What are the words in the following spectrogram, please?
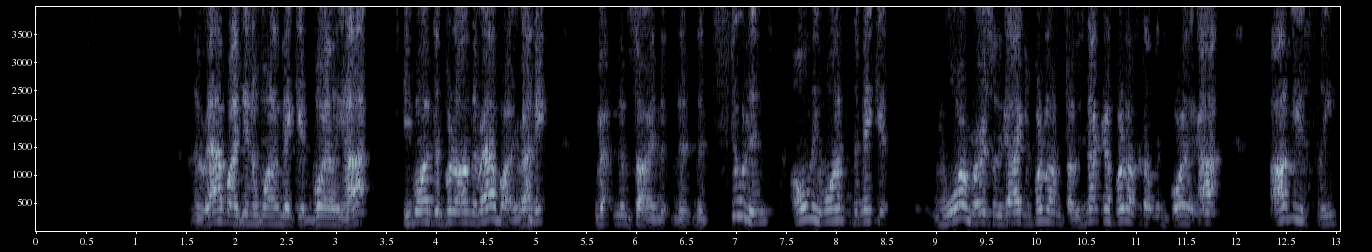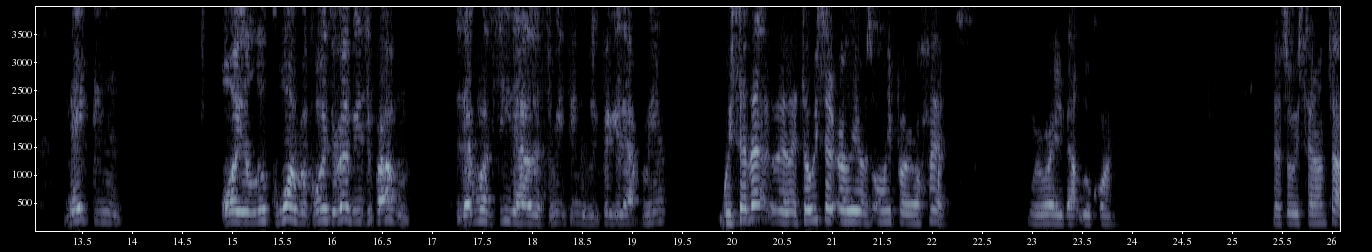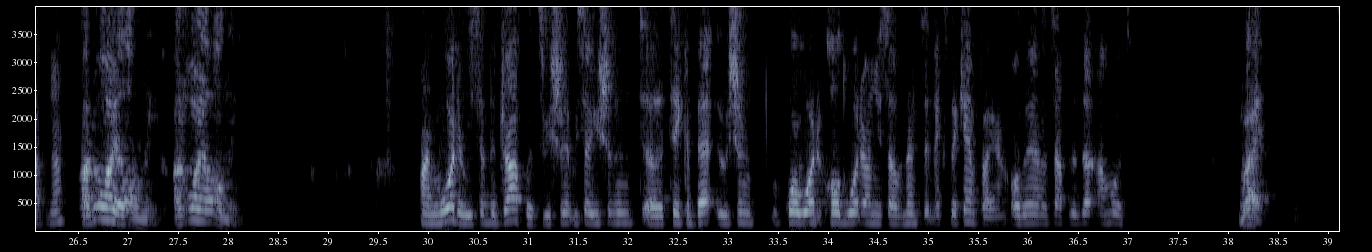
the rabbi didn't want to make it boiling hot. He wanted to put on the rabbi, right? I'm sorry, the, the, the student only wanted to make it warmer so the guy can put it on himself. He's not going to put it on himself, it's boiling hot. Obviously, making oil lukewarm, according to Rebbe, is a problem. Does everyone see how the three things we figured out from here? We said that. I thought we said earlier it was only for rochets. We were worried about lukewarm. That's what we said on top, no? On oil only. On oil only. On water, we said the droplets. We should. We said you shouldn't uh, take a bet. We shouldn't pour water, cold water on yourself and then sit next to the campfire, all the way on the top of the amud. Right.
